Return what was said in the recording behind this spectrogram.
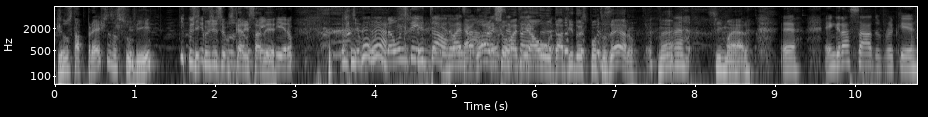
Jesus está prestes a subir. O que, que os discípulos querem saber? tipo, não entenderam. Então, mas é agora que o senhor vai virar o Davi 2.0? Né? É. Sim, Mayara. É, é engraçado porque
